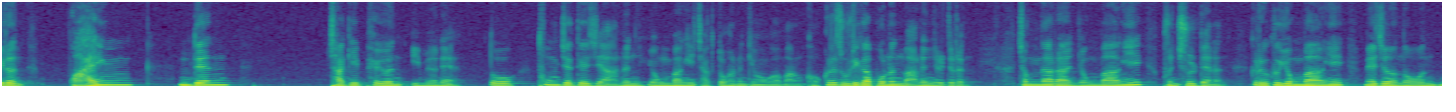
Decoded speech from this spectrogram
이런 과잉된 자기 표현 이면에 또 통제되지 않은 욕망이 작동하는 경우가 많고 그래서 우리가 보는 많은 일들은 적나라한 욕망이 분출되는 그리고 그 욕망이 맺어놓은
